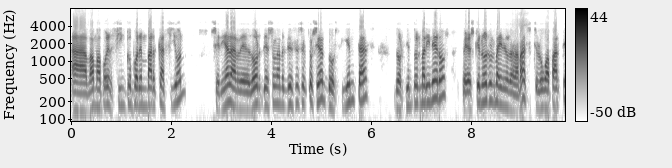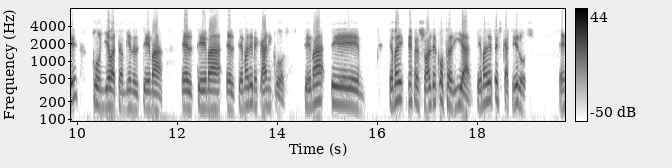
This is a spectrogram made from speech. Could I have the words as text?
a, vamos a poner cinco por embarcación serían alrededor de solamente de ese sector serían 200 200 marineros, pero es que no es los marineros nada más, que luego aparte conlleva también el tema el tema el tema de mecánicos, tema de tema de, personal de cofradía, tema de pescateros, eh,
